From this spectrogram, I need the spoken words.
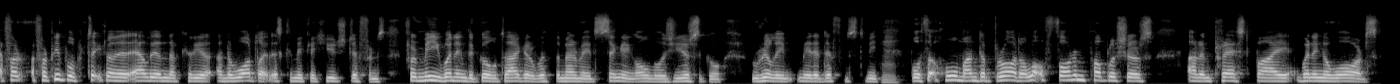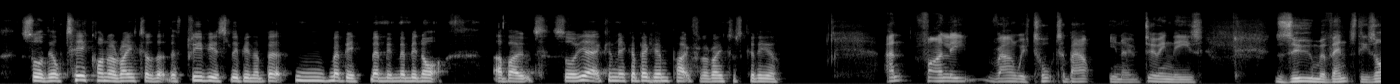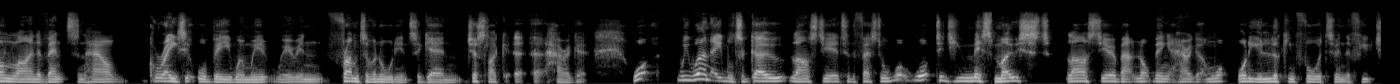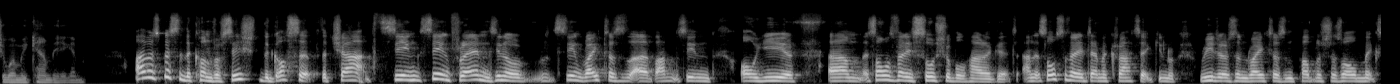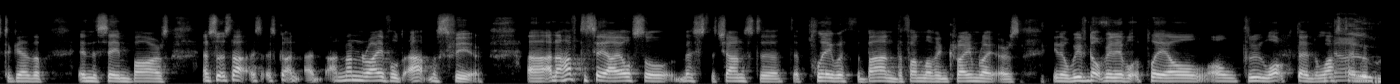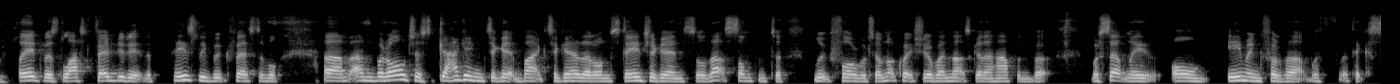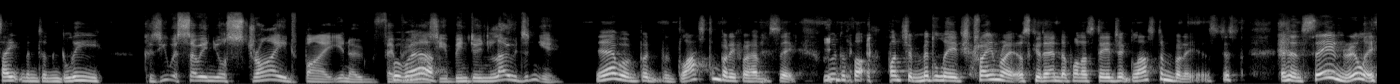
for for people, particularly early in their career, an award like this can make a huge difference. For me, winning the Gold Dagger with the Mermaid Singing all those years ago really made a difference to me, mm. both at home and abroad. A lot of foreign publishers are impressed by winning awards. So they'll take on a writer that they've previously been a bit, mm, maybe, maybe, maybe not about. So yeah, it can make a big impact for a writer's career. And finally, Val, we've talked about, you know, doing these Zoom events, these online events, and how great it will be when we, we're in front of an audience again, just like at, at, Harrogate. What we weren't able to go last year to the festival. What what did you miss most last year about not being at Harrogate, and what what are you looking forward to in the future when we can be again? I was missing the conversation, the gossip, the chat, seeing seeing friends, you know, seeing writers that I haven't seen all year. Um, it's always very sociable, Harrogate, and it's also very democratic. You know, readers and writers and publishers all mixed together in the same bars, and so it's that it's, got an, an unrivaled atmosphere. Uh, and I have to say, I also missed the chance to to play with the band, the Fun Loving Crime Writers. You know, we've not been able to play all all through lockdown. The last no. time we played was last February at the Paisley Book Festival. Um, and we're all just gagging to get back together on stage again. So that's something to look forward to. I'm not quite sure when that's going to happen, but we're certainly all aiming for that with, with excitement and glee. Because you were so in your stride by, you know, February last You've been doing loads, didn't you? Yeah, well, but, but Glastonbury, for heaven's sake, who would have thought a bunch of middle-aged crime writers could end up on a stage at Glastonbury? It's just, it's insane, really.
